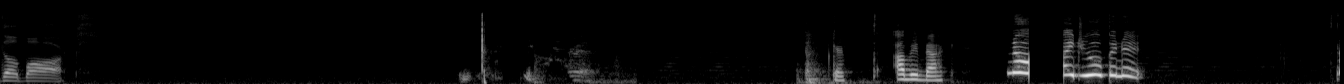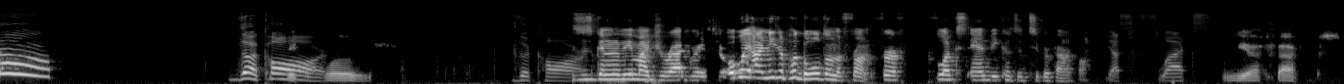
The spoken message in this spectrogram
The box. Okay, I'll be back. No, why'd you open it? Stop. The car. The car. This is gonna be my drag racer. Oh wait, I need to put gold on the front for flex and because it's super powerful. Yes, flex. Yeah, facts.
